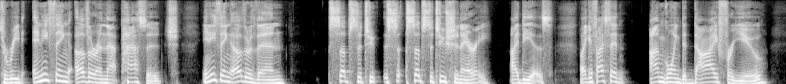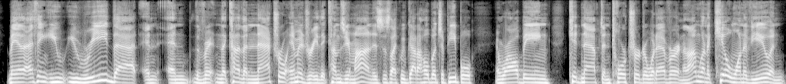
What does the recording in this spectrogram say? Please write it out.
to read anything other in that passage, anything other than substitute substitutionary ideas. Like if I said I'm going to die for you, man, I think you you read that and and the, and the kind of the natural imagery that comes to your mind is just like we've got a whole bunch of people and we're all being kidnapped and tortured or whatever, and I'm going to kill one of you and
